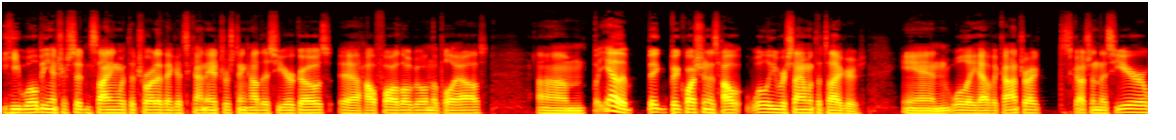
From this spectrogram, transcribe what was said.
he will be interested in signing with Detroit. I think it's kind of interesting how this year goes, uh, how far they'll go in the playoffs. Um, but yeah, the big big question is how will he resign with the Tigers, and will they have a contract discussion this year?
